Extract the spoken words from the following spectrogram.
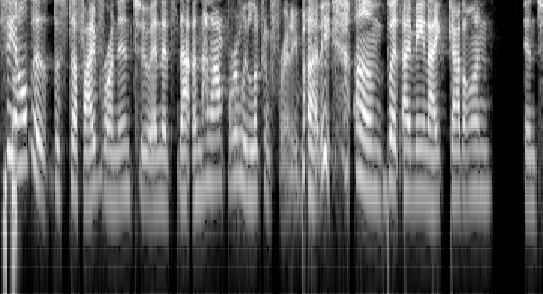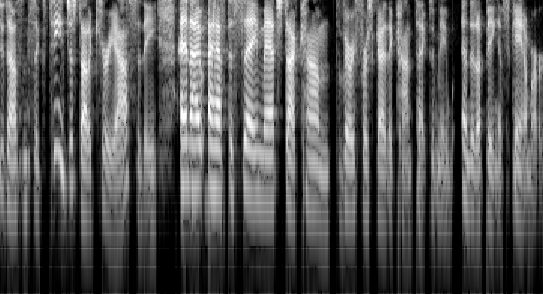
See all the the stuff I've run into, and it's not. And I'm not really looking for anybody. Um, but I mean, I got on in 2016 just out of curiosity, and I, I have to say, Match.com, the very first guy that contacted me, ended up being a scammer.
